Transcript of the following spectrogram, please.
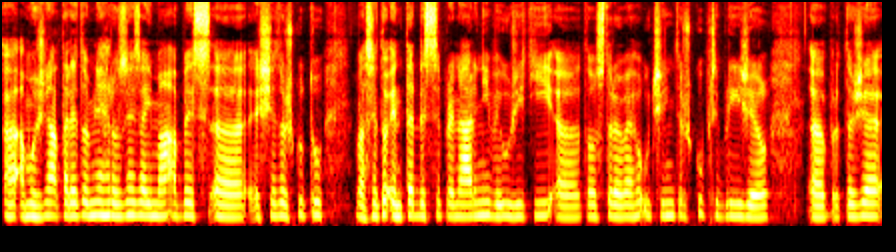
A možná tady to mě hrozně zajímá, abys uh, ještě trošku tu vlastně to interdisciplinární využití uh, toho strojového učení trošku přiblížil, protože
